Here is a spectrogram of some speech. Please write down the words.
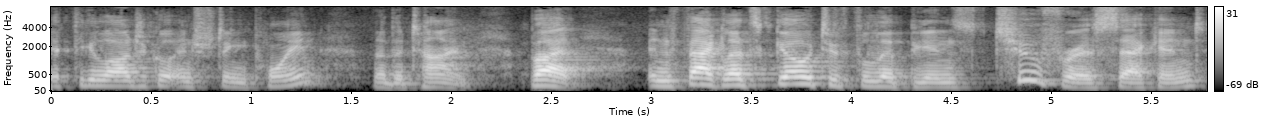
a theological interesting point, another time. But in fact, let's go to Philippians 2 for a second,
